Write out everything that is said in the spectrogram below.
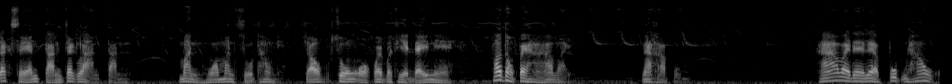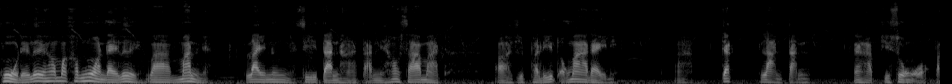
จักแสนตันจักล้านตัน มันหัวมันสดเท่าเนี่ยจะเอาส่งออกไปประเทศใดแน่เขาต้องไปหาไว้นะครับผม หาไว้ได้แล้วปุ๊บเฮาหูได้เลยเฮามาคำนวณได้เลย ว่ามันเนี่ยไรหนึ่งสี่ตันหาตันเนี่ยเฮาสามารถอ่าสิผลิตออกมาได้นี่อ่าจักล้านตันนะครับสิส่งออกไป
